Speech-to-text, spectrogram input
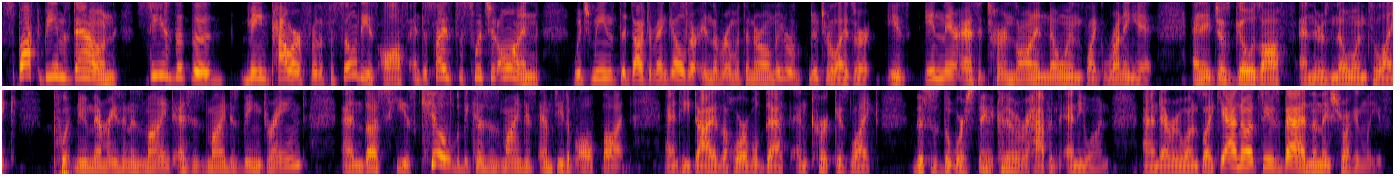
Spock beams down, sees that the main power for the facility is off, and decides to switch it on, which means that Dr. Van Gelder in the room with the neural neutral- neutralizer is in there as it turns on and no one's like running it, and it just goes off and there's no one to like put new memories in his mind as his mind is being drained, and thus he is killed because his mind is emptied of all thought, and he dies a horrible death. And Kirk is like, "This is the worst thing that could have ever happened to anyone," and everyone's like, "Yeah, no, it seems bad," and then they shrug and leave.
